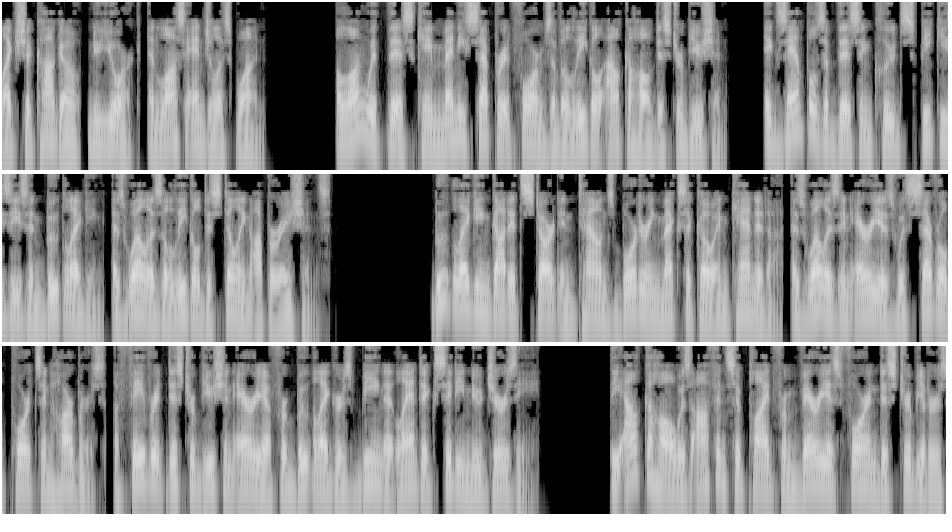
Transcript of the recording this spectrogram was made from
like Chicago, New York, and Los Angeles one. Along with this came many separate forms of illegal alcohol distribution. Examples of this include speakeasies and bootlegging, as well as illegal distilling operations. Bootlegging got its start in towns bordering Mexico and Canada, as well as in areas with several ports and harbors, a favorite distribution area for bootleggers being Atlantic City, New Jersey. The alcohol was often supplied from various foreign distributors,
